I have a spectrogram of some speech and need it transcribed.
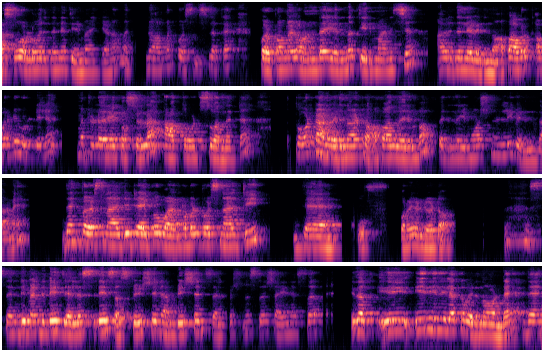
അസുഖമുള്ളവർ തന്നെ തീരുമാനിക്കുകയാണ്. മറ്റ് നോർമൽ പേഴ്സൺസിലൊക്കെ കുഴപ്പങ്ങൾ ഉണ്ട് എന്ന് തീരുമാനിച്ച് അവർ തന്നെ വരുന്നു. അപ്പൊ അവർ അവരുടെ ഉള്ളിൽ മറ്റുള്ളവരെ കുറിച്ചുള്ള ആ തോട്ട്സ് വന്നിട്ട് തോട്ടാണ് വരുന്നത് കേട്ടോ. അപ്പൊ അത് വരുമ്പോൾ വരുന്ന ഇമോഷണലി വരുന്നതാണ്. Then personality type vulnerable personality then ഉഫ് കുറേ ഉണ്ട് കേട്ടോ. സെന്റിമെന്റലി ജലസിലെ സസ്പീഷ്യൻ അംബിഷൻ സെൽഫിഷ്നെസ് ഷൈനസ് ഇതൊക്കെ ഈ ഈ രീതിയിലൊക്കെ വരുന്നതുകൊണ്ട് ദെൻ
